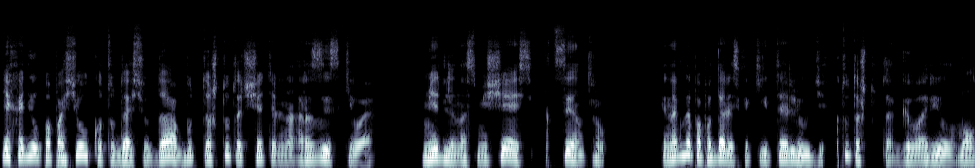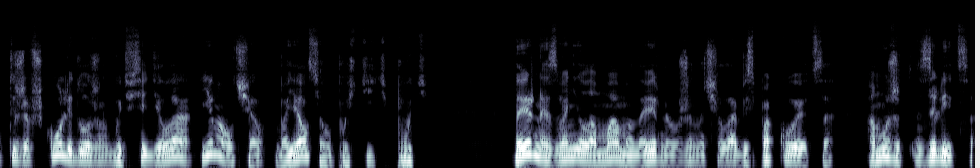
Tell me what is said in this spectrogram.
Я ходил по поселку туда-сюда, будто что-то тщательно разыскивая, медленно смещаясь к центру, Иногда попадались какие-то люди, кто-то что-то говорил, мол, ты же в школе должен быть все дела. Я молчал, боялся упустить путь. Наверное, звонила мама, наверное, уже начала беспокоиться, а может, злиться.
